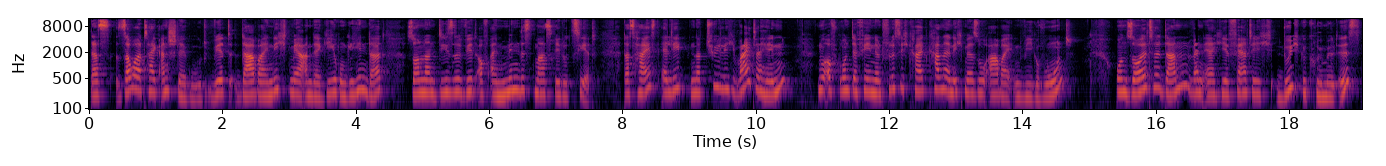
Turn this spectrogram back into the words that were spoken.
das Sauerteiganstellgut wird dabei nicht mehr an der Gärung gehindert, sondern diese wird auf ein Mindestmaß reduziert. Das heißt, er lebt natürlich weiterhin, nur aufgrund der fehlenden Flüssigkeit kann er nicht mehr so arbeiten wie gewohnt und sollte dann, wenn er hier fertig durchgekrümelt ist,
